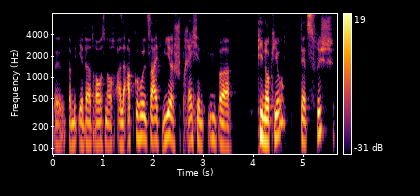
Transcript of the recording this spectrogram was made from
äh, damit ihr da draußen auch alle abgeholt seid, wir sprechen über Pinocchio, der jetzt frisch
